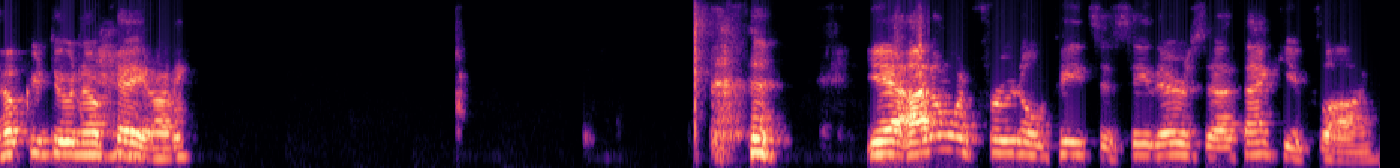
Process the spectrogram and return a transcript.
Hope you're doing okay, honey. yeah, I don't want fruit on pizza. See, there's. Uh, thank you, Flan.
